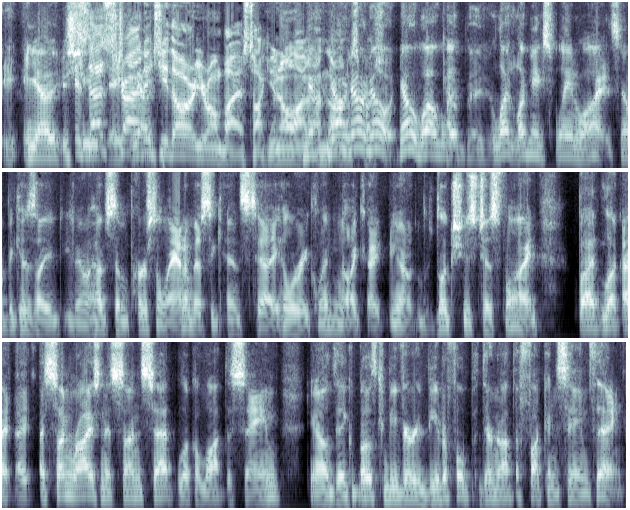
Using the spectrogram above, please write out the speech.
you know, she, is that strategy yeah. though, or your own bias talking? No, no, no, no, no, no. Well, well let, let me explain why. It's not because I, you know, have some personal animus against uh, Hillary Clinton. Like, I, you know, look, she's just fine. But look, I, I, a sunrise and a sunset look a lot the same. You know, they both can be very beautiful, but they're not the fucking same thing,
